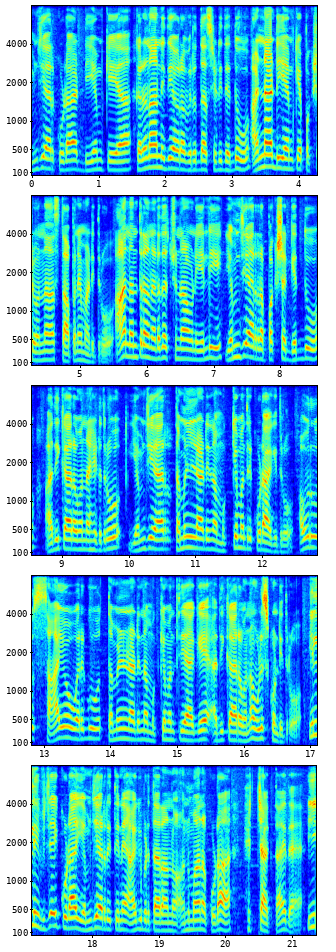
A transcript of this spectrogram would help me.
ಎಂ ಜಿ ಆರ್ ಕೂಡ ಡಿಎಂಕೆಯ ಕರುಣಾನಿಧಿ ಅವರ ವಿರುದ್ಧ ಸಿಡಿದೆದ್ದು ಅಣ್ಣಾ ಡಿಎಂಕೆ ಪಕ್ಷವನ್ನ ಸ್ಥಾಪನೆ ಮಾಡಿದ್ರು. ಆ ನಂತರ ನಡೆದ ಚುನಾವಣೆಯಲ್ಲಿ ಎಂ ಜಿ ಆರ್ ರ ಪಕ್ಷ ಗೆದ್ದು ಅಧಿಕಾರವನ್ನ ಹಿಡಿದ್ರು. ಎಂ ಜಿ ಆರ್ ತಮಿಳುನಾಡಿನ ಮುಖ್ಯಮಂತ್ರಿ ಕೂಡ ಆಗಿದ್ರು. ಅವರು ಸಾಯೋವರೆಗೂ ತಮಿಳುನಾಡಿನ ಮುಖ್ಯಮಂತ್ರಿಯಾಗಿ ಅಧಿಕಾರವನ್ನ ಉಳಿಸಿಕೊಂಡಿದ್ರು. ಇಲ್ಲಿ ವಿಜಯ್ ಕೂಡ ಎಂ ಜಿ ಆರ್ ರೀತಿನೇ ಆಗಿಬಿಡ್ತಾರ ಅನ್ನೋ ಅನುಮಾನ ಕೂಡ ಹೆಚ್ಚಾಗ್ತಾ ಇದೆ. ಈ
